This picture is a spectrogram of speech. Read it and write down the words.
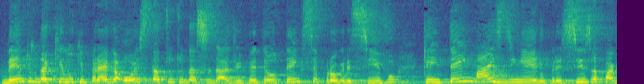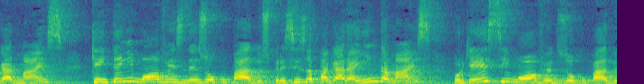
dentro daquilo que prega o Estatuto da Cidade. O IPTU tem que ser progressivo. Quem tem mais dinheiro precisa pagar mais. Quem tem imóveis desocupados precisa pagar ainda mais, porque esse imóvel desocupado,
